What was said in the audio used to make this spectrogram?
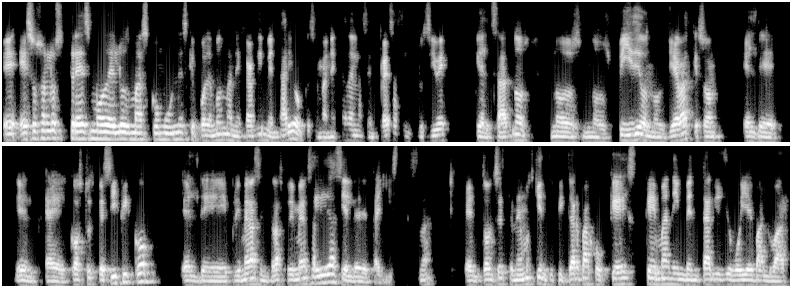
eh, esos son los tres modelos más comunes que podemos manejar de inventario o que se manejan en las empresas, inclusive que el SAT nos, nos, nos pide o nos lleva, que son el de el, el, costo específico, el de primeras entradas, primeras salidas y el de detallistas. ¿no? Entonces tenemos que identificar bajo qué esquema de inventario yo voy a evaluar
